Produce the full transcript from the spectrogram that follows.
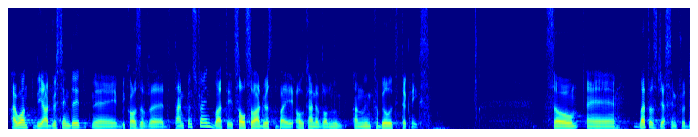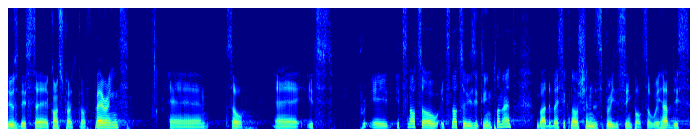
Uh, I won't be addressing it uh, because of the time constraint, but it's also addressed by all kind of unlinkability techniques. So uh, let us just introduce this uh, construct of pairings. Uh, so it's it's not so it's not so easy to implement, but the basic notion is pretty simple. So we have this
